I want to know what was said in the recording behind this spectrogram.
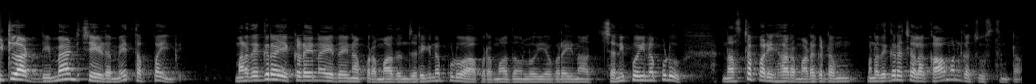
ఇట్లా డిమాండ్ చేయడమే తప్పైంది. మన దగ్గర ఎక్కడైనా ఏదైనా ప్రమాదం జరిగినప్పుడు ఆ ప్రమాదంలో ఎవరైనా చనిపోయినప్పుడు నష్టపరిహారం అడగటం మన దగ్గర చాలా కామన్గా చూస్తుంటాం.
